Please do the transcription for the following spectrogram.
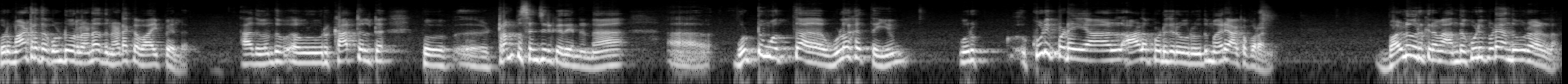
ஒரு மாற்றத்தை கொண்டு வரலான்னா அது நடக்க வாய்ப்பே இல்லை. அது வந்து ஒரு- ஒரு இப்போ ட்ரம்ப் செஞ்சுருக்கிறது என்னென்னா ஒட்டுமொத்த உலகத்தையும் ஒரு கூலிப்படையால் ஆளப்படுகிற ஒரு இது மாதிரி ஆக்க போகிறாங்க வலு இருக்கிறவன் அந்த கூலிப்படை அந்த ஊர் ஆளலாம்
